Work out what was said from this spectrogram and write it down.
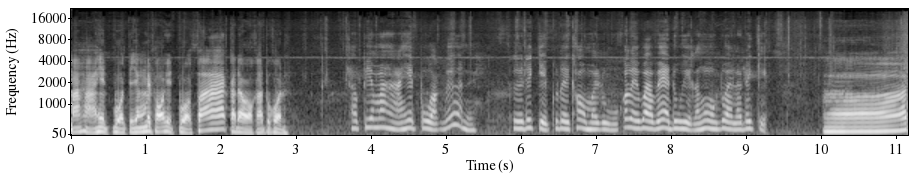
มาหาเห็ดปวกแต่ยังไม่พอเห็ดปวกซักกระดอกครับทุกคนชาวเปียมาหาเห็ดปวกเด้อนี่เคยได้เก็บก็เลยเข้ามาดูก็เลยว่าแวะดูเห็ดละโงกด้วยแล้วได้เก็บปาด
